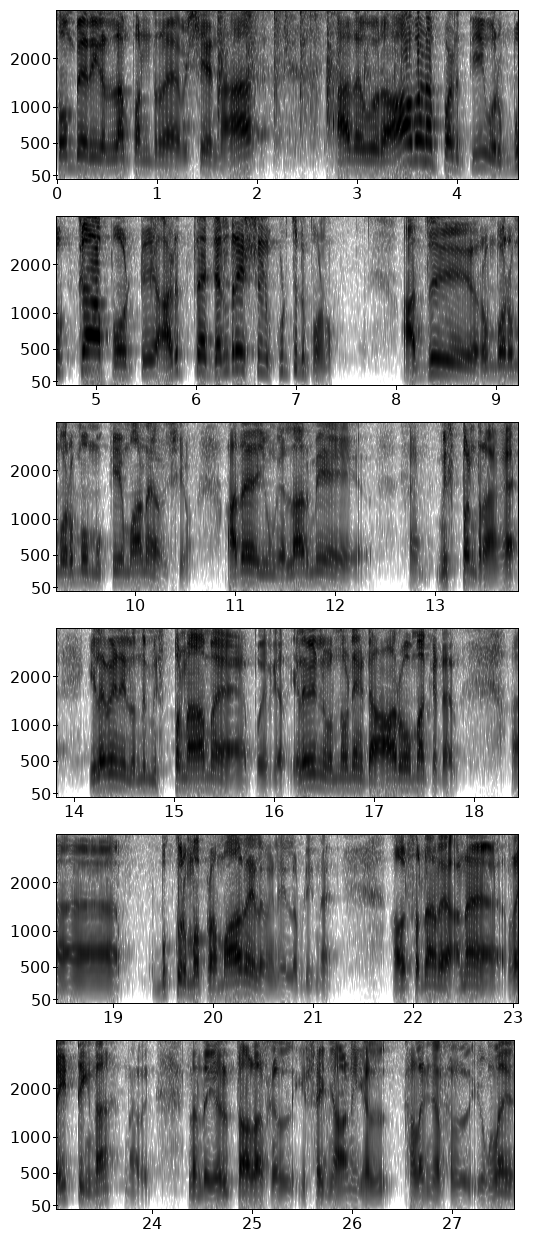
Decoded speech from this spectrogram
சோம்பேறிகள்லாம் பண்ணுற விஷயம்னா அதை ஒரு ஆவணப்படுத்தி ஒரு புக்காக போட்டு அடுத்த ஜென்ரேஷனுக்கு கொடுத்துட்டு போகணும். அது ரொம்ப ரொம்ப ரொம்ப முக்கியமான விஷயம். அதை இவங்க எல்லாருமே மிஸ் பண்ணுறாங்க இளவேனில் வந்து மிஸ் பண்ணாமல் போயிருக்கார். இளவேனில் வந்தோடனே என்கிட்ட ஆர்வமாக கேட்டார். புக்கு ரொம்ப பிரமாத இளவேனில் அப்படின்னேன். அவர் சொன்னார் ஆனால் ரைட்டிங்னாரு இல்லை இந்த எழுத்தாளர்கள் இசைஞானிகள் கலைஞர்கள் இவங்களாம்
